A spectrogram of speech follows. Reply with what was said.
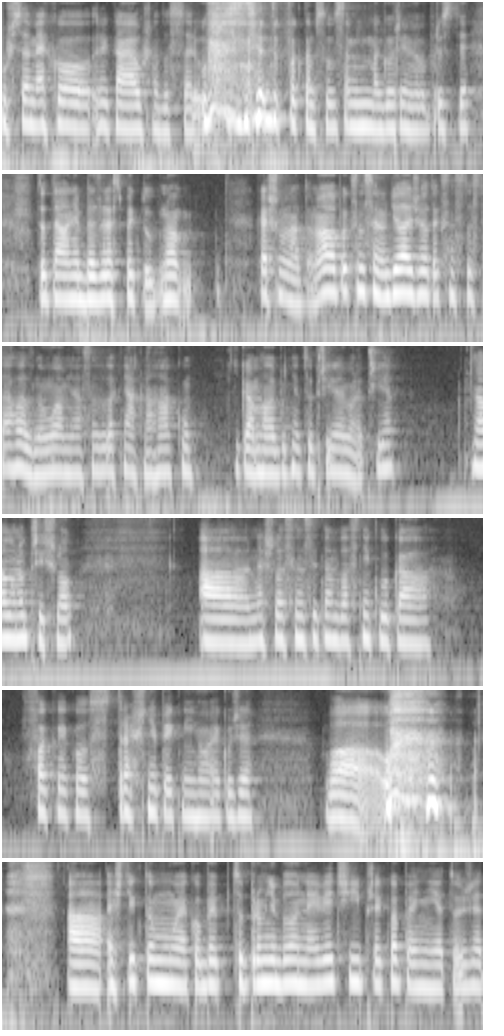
už jsem jako, říká, já už na to seru, prostě to fakt tam jsou samý magoři, nebo prostě totálně bez respektu. No, kašlu na to. No ale pak jsem se nudila, že jo, tak jsem si to stáhla znovu a měla jsem to tak nějak na háku. Říkám, ale buď něco přijde nebo nepřijde. No a ono přišlo. A našla jsem si tam vlastně kluka fakt jako strašně pěknýho, jakože wow. a ještě k tomu, jakoby, co pro mě bylo největší překvapení, je to, že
